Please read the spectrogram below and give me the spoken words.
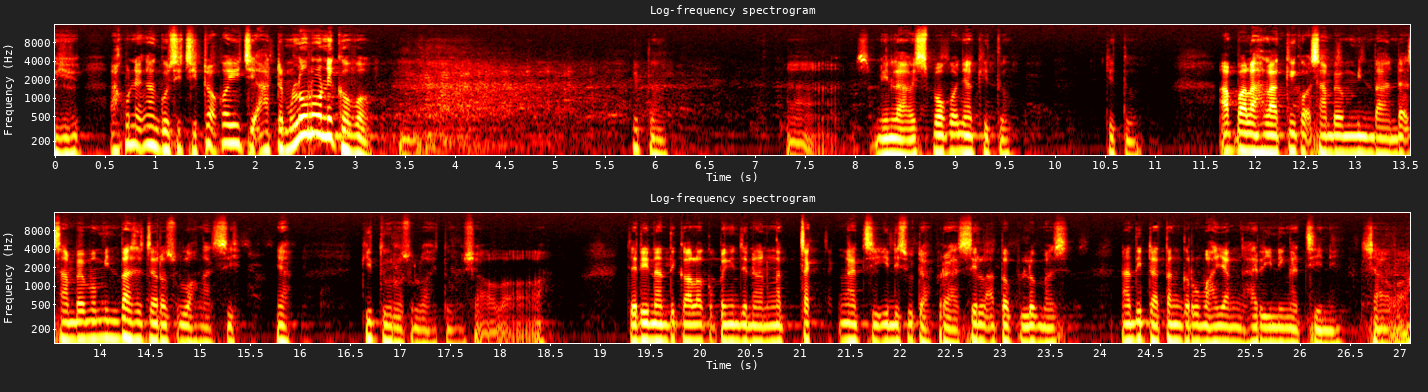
iya, aku nek nganggo siji tok kok iki adem, loro nih gawa. Gitu. Nah, bismillah wis pokoknya gitu. Gitu. Apalah lagi kok sampai meminta, ndak sampai meminta secara Rasulullah ngasih, ya. Gitu Rasulullah itu, Masya Allah. Jadi nanti kalau kepengen jenengan ngecek ngaji ini sudah berhasil atau belum mas, nanti datang ke rumah yang hari ini ngaji ini, Insya Allah.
